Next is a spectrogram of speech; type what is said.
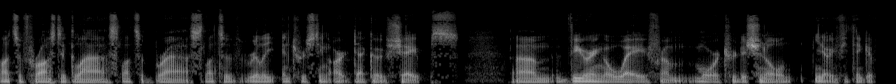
lots of frosted glass, lots of brass, lots of really interesting Art Deco shapes. Um, veering away from more traditional, you know, if you think of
